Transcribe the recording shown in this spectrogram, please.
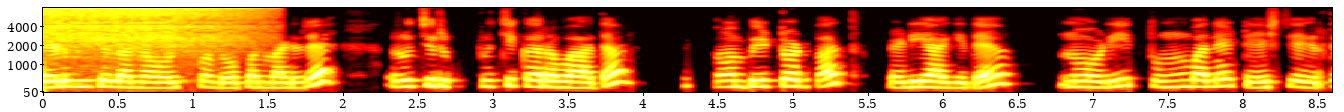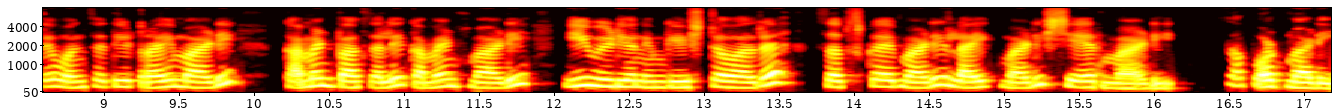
ಎರಡು ವಿಷಲನ್ನು ಒಡಿಸ್ಕೊಂಡು ಓಪನ್ ಮಾಡಿದರೆ ರುಚಿ, ರುಚಿಕರವಾದ ಬೀಟ್ರೋಟ್ ಬಾತ್ ರೆಡಿಯಾಗಿದೆ. ನೋಡಿ ತುಂಬಾ ಟೇಸ್ಟಿಯಾಗಿರುತ್ತೆ ಒಂದು ಸತಿ ಟ್ರೈ ಮಾಡಿ ಕಮೆಂಟ್ ಬಾಕ್ಸಲ್ಲಿ ಕಮೆಂಟ್ ಮಾಡಿ. ಈ ವಿಡಿಯೋ ನಿಮಗೆ ಇಷ್ಟವಾದರೆ ಸಬ್ಸ್ಕ್ರೈಬ್ ಮಾಡಿ ಲೈಕ್ ಮಾಡಿ ಶೇರ್ ಮಾಡಿ ಸಪೋರ್ಟ್ ಮಾಡಿ.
